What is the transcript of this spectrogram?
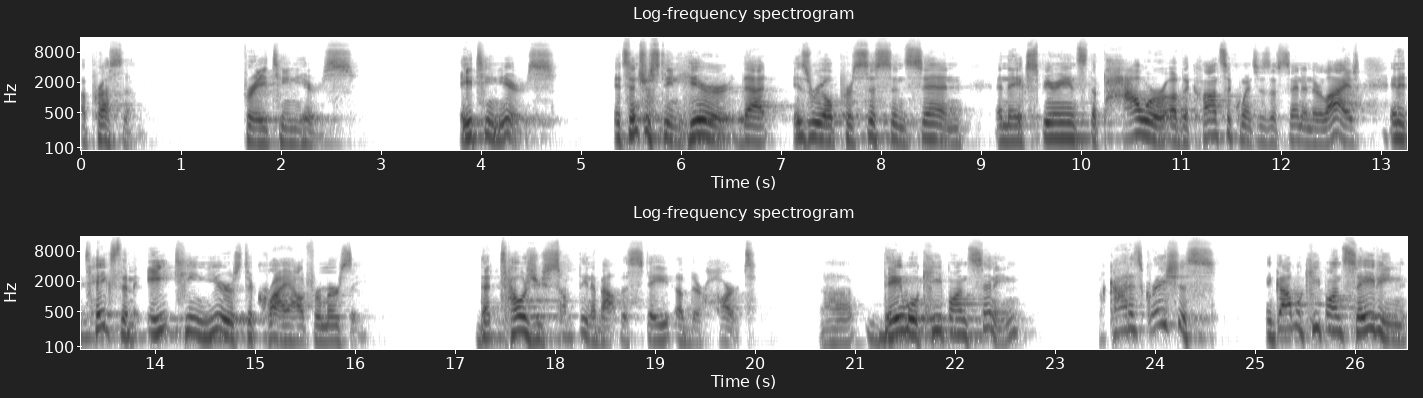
oppress them for 18 years. 18 years. It's interesting here that Israel persists in sin and they experience the power of the consequences of sin in their lives. And it takes them 18 years to cry out for mercy. That tells you something about the state of their heart. Uh, they will keep on sinning, but God is gracious and God will keep on saving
